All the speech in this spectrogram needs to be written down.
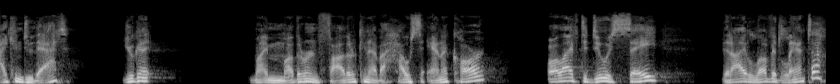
I can do that? You're going to, my mother and father can have a house and a car? All I have to do is say that I love Atlanta?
